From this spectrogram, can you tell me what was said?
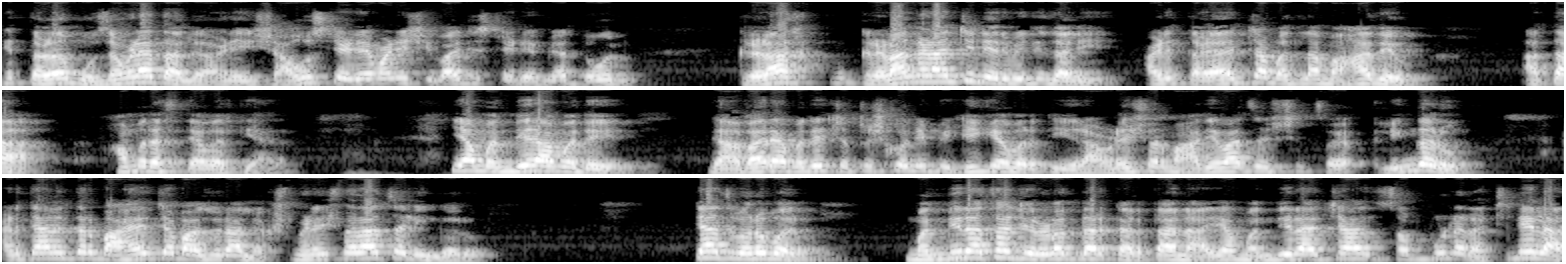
हे तळं मुजवण्यात आलं आणि शाहू स्टेडियम आणि शिवाजी स्टेडियम या दोन क्रीडा क्रीडांगणांची निर्मिती झाली आणि तळ्यांच्या मधला महादेव आता हम रस्त्यावरती आला. या मंदिरामध्ये गाभाऱ्यामध्ये चतुष्कोनी पीठिकेवरती रावणेश्वर महादेवाचं लिंगरूप आणि त्यानंतर बाहेरच्या बाजूला लक्ष्मणेश्वराचं लिंगरूप. त्याचबरोबर मंदिराचा जीर्णोद्धार करताना या मंदिराच्या संपूर्ण रचनेला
